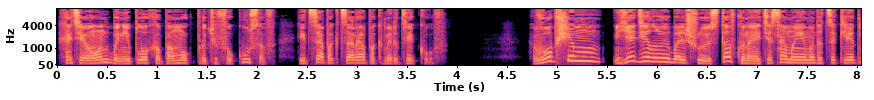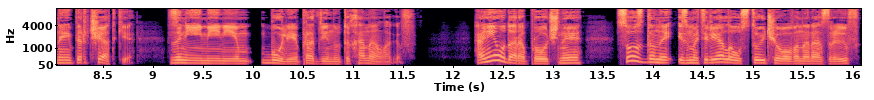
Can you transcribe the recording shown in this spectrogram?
хотя он бы неплохо помог против укусов и цапок-царапок мертвяков. В общем, я делаю большую ставку на эти самые мотоциклетные перчатки, за неимением более продвинутых аналогов. Они ударопрочные, созданы из материала устойчивого на разрыв,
